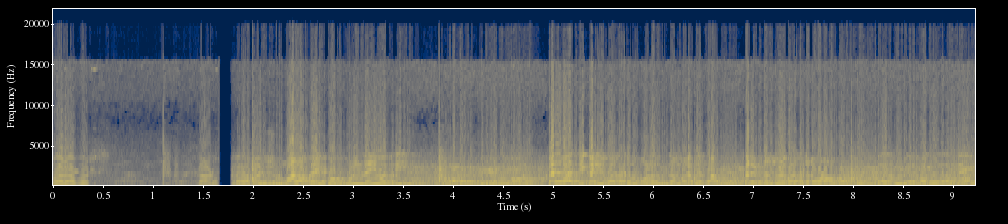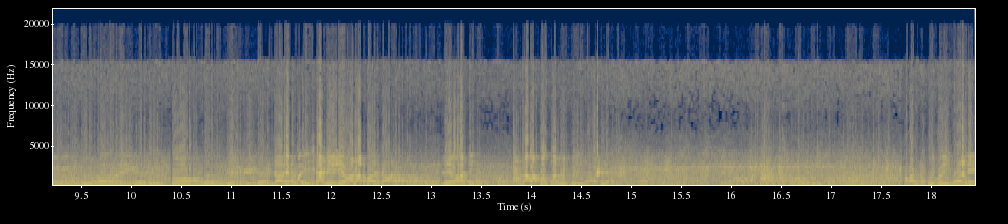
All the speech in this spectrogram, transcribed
બરાબર. સારું મારા ભાઈ કોઈ ભૂલ નહીં હોતી? કયા અધિકારી વાત કરવું પડે તમારે કહેતા કલેક્ટર જોડે વાત કરાવડાવું તો? ના પૈસા નહીં લેવાના પાછા. રહેવા દે. રાખો તમે પૈસા હાડલા ફાલતુ પૈસા લે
